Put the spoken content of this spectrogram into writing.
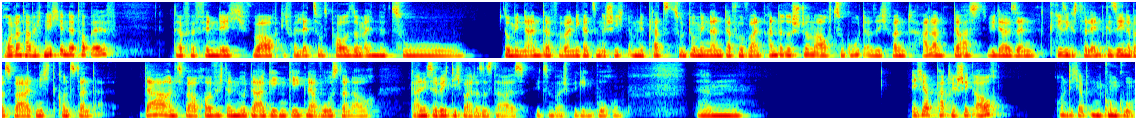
Holland habe ich nicht in der Top 11. Dafür finde ich, war auch die Verletzungspause am Ende zu dominant. Dafür waren die ganzen Geschichten um den Platz zu dominant. Dafür waren andere Stürmer auch zu gut. Also ich fand Haaland, da hast wieder sein riesiges Talent gesehen, aber es war halt nicht konstant da und es war auch häufig dann nur da gegen Gegner, wo es dann auch gar nicht so wichtig war, dass es da ist, wie zum Beispiel gegen Bochum. Ähm ich habe Patrick Schick auch und ich habe Nkunku.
